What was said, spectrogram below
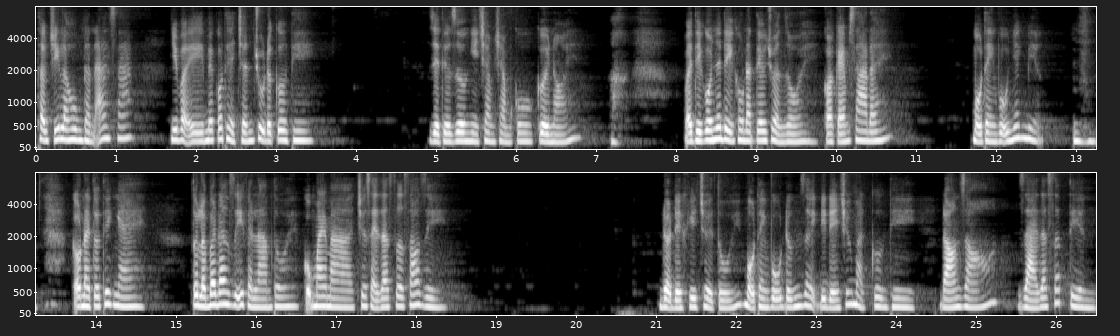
Thậm chí là hung thần ác sát. Như vậy mới có thể chấn trụ được cơ thi. Diệp Thiếu Dương nhìn chằm chằm cô, Cười nói. À, vậy thì cô nhất định không đặt tiêu chuẩn rồi, Còn kém xa đấy. Mộ Thành Vũ nhếch miệng. Ừ, cậu này tôi thích nghe. Tôi là bất đắc dĩ phải làm thôi, Cũng may mà chưa xảy ra sơ sót gì. Đợi đến khi trời tối, Mộ thành vũ đứng dậy đi đến trước mặt cương thi, Đón gió, Giải ra sấp tiền.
